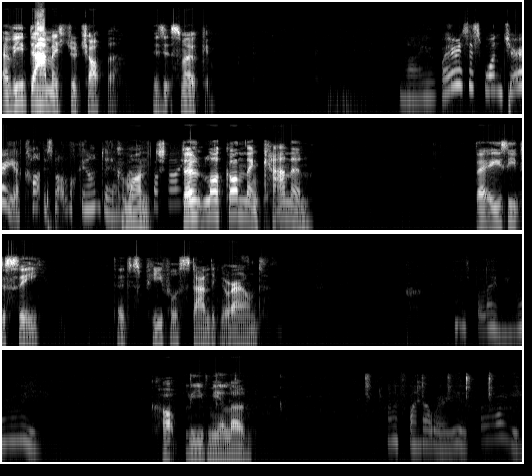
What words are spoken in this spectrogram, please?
Have you damaged your chopper? Is it smoking? No. Where is this one jury? I can't. It's not looking onto him. Come Where on, the fuck just are you? don't lock on then, cannon. They're easy to see. They're just people standing around. He's below me. Where are you? Cop, leave me alone. trying to find out where he is. Where are you?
